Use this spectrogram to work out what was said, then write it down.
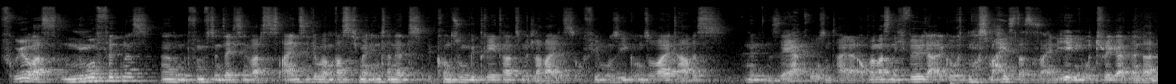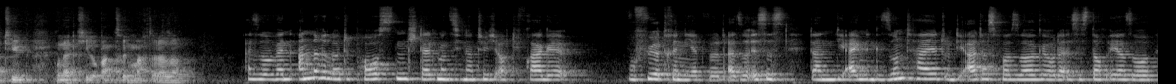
Früher war es nur Fitness, also mit 15, 16 war das das Einzige, was sich mein Internetkonsum gedreht hat. Mittlerweile ist es auch viel Musik und so weiter, aber es nimmt einen sehr großen Teil ein. Auch wenn man es nicht will, der Algorithmus weiß, dass es einen irgendwo triggert, wenn da ein Typ 100 Kilo Bankdrücken macht oder so. Also wenn andere Leute posten, stellt man sich natürlich auch die Frage, wofür trainiert wird. Also ist es dann die eigene Gesundheit und die Altersvorsorge oder ist es doch eher so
